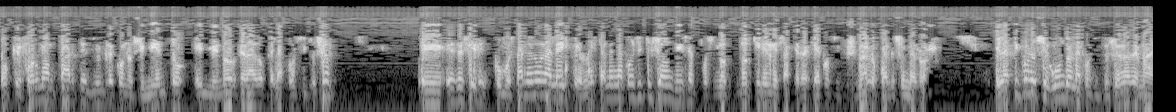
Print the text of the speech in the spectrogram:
o que forman parte de un reconocimiento en menor grado que la Constitución. Eh, es decir, como están en una ley pero no están en la Constitución, dicen pues no, no tienen esa jerarquía constitucional, lo cual es un error. El artículo segundo de la Constitución, además,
